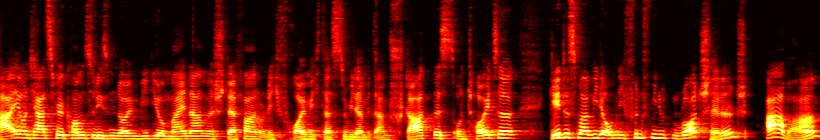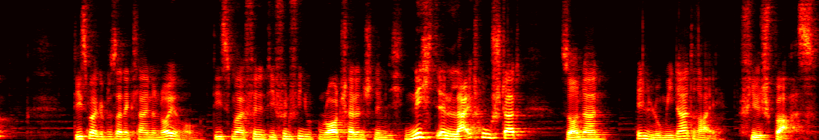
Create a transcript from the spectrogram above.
Hi und herzlich willkommen zu diesem neuen Video. Mein Name ist Stefan und ich freue mich, dass du wieder mit am Start bist. Und heute geht es mal wieder um die 5 Minuten Raw Challenge, aber diesmal gibt es eine kleine Neuerung. Diesmal findet die 5 Minuten Raw Challenge nämlich nicht in Lightroom statt, sondern in Lumina 3. Viel Spaß!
